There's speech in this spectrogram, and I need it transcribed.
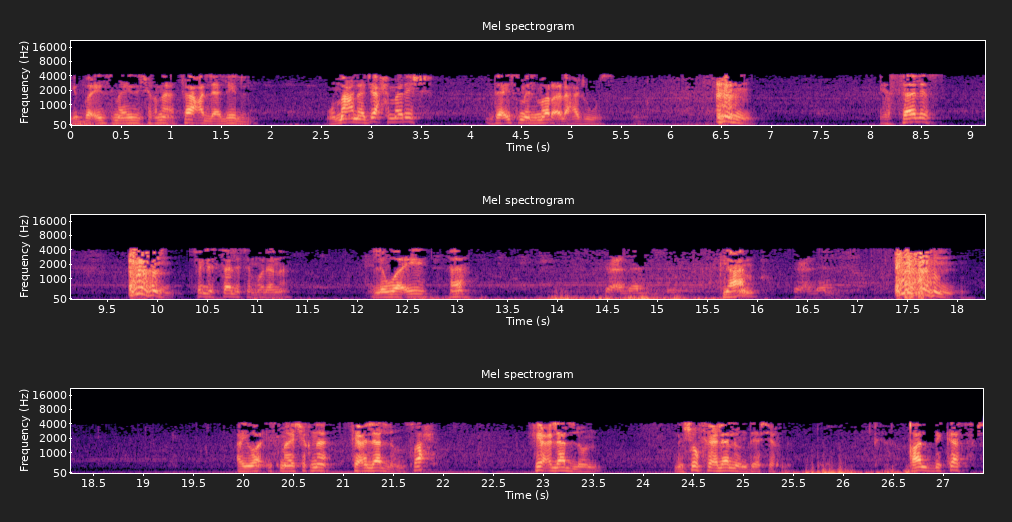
يبقى اسمها إيه يا شيخنا؟ فعل لل. ومعنى جحمرش ده اسم المرأة العجوز الثالث فين الثالث يا مولانا؟ اللي هو إيه؟ ها؟ فعلا. نعم. فعلا. أيوه اسمها يا شيخنا فعلل صح؟ فعلل نشوف فعلل ده يا شيخنا. قال بكسر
